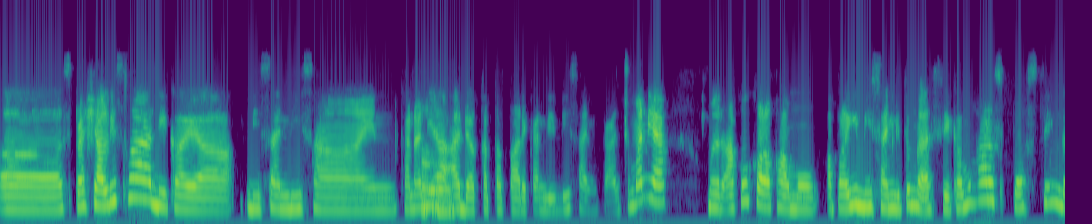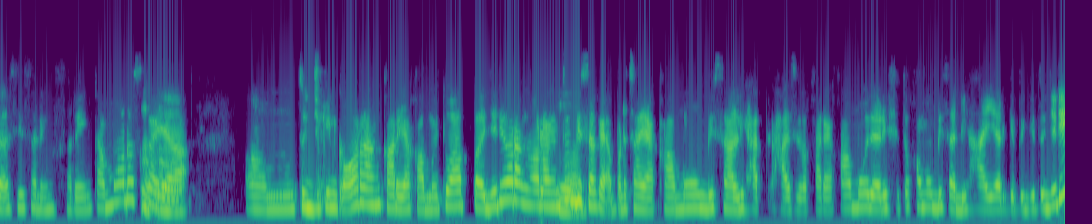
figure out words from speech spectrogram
uh, spesialis lah di kayak desain desain. Karena uh dia ada ketertarikan di desain kan. Cuman ya menurut aku kalau kamu apalagi desain gitu nggak sih? Kamu harus posting nggak sih sering-sering? Kamu harus kayak uh um, tunjukin ke orang karya kamu itu apa. Jadi orang-orang itu yeah. bisa kayak percaya kamu, bisa lihat hasil karya kamu dari situ kamu bisa di hire gitu-gitu. Jadi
